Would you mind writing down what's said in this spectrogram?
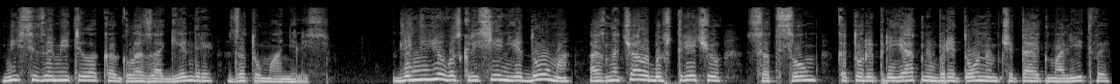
Мисси заметила, как глаза Генри затуманились. Для нее воскресенье дома означало бы встречу с отцом, который приятным баритоном читает молитвы,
